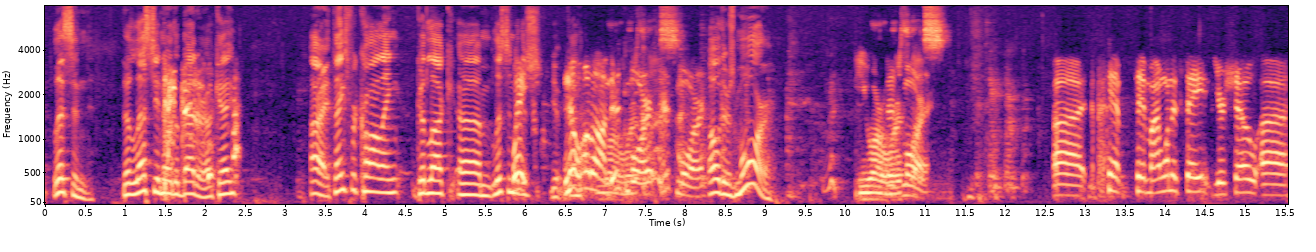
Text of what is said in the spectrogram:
Listen, the less you know, the better. Okay. All right. Thanks for calling. Good luck. Um, listen Wait, to this. y- no, hold on. There's more. There's more. Oh, there's more. You are There's more. Uh, Tim, Tim, I want to say your show. Uh,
